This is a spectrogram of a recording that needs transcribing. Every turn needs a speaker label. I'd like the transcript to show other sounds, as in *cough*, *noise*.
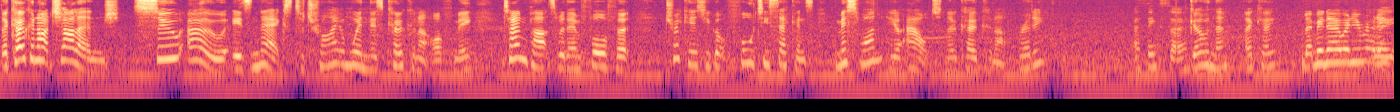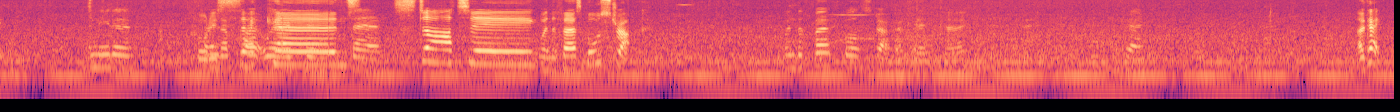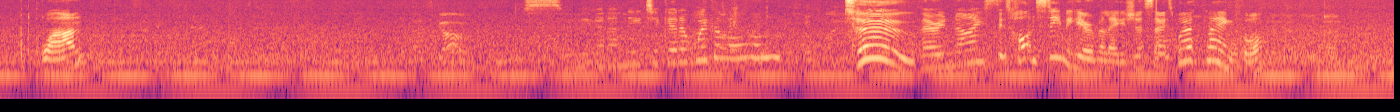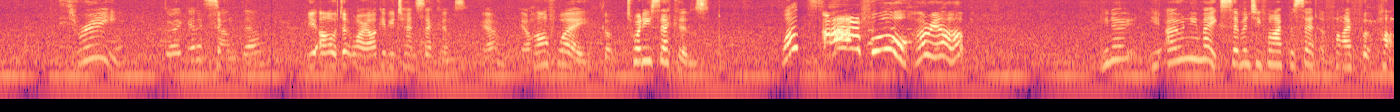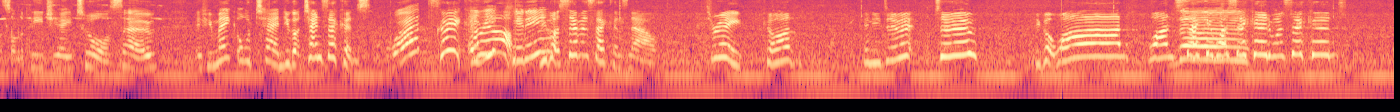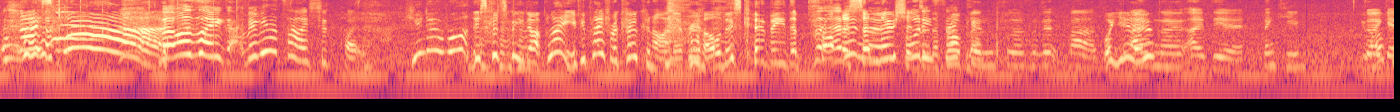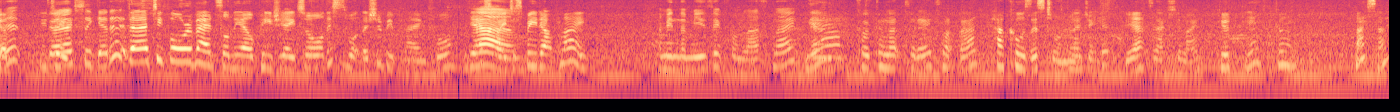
Speaker 1: The Coconut Challenge. Sue O is next to try and win this coconut off me. 10 putts within four foot. Trick is you've got 40 seconds. Miss one, you're out. No coconut. Ready?
Speaker 2: I think so.
Speaker 1: Go on then. Okay. Let me know when you're ready.
Speaker 2: Wait. I need a
Speaker 1: 40
Speaker 2: find a part where I can
Speaker 1: seconds. Starting when the first ball struck.
Speaker 2: when the first ball struck. Okay.
Speaker 1: Okay.
Speaker 2: Okay.
Speaker 1: Okay. One. So you're gonna need to get a wiggle on. Two. Very nice. It's hot and steamy here in Malaysia, so it's worth playing for. Three.
Speaker 2: Do I get a countdown?
Speaker 1: Yeah, oh, don't worry, I'll give you 10 seconds. Yeah, you're halfway. Got 20 seconds.
Speaker 2: What?
Speaker 1: Ah, four! Hurry up! You know, you only make 75% of five foot putts on the PGA Tour, so if you make all 10, you've got 10 seconds.
Speaker 2: What?
Speaker 1: Quick,
Speaker 2: Are
Speaker 1: hurry
Speaker 2: you
Speaker 1: up!
Speaker 2: kidding?
Speaker 1: You've got seven seconds now. Three, come on. Can you do it? Two. You've got one. One second, one
Speaker 2: No.
Speaker 1: second, one second. *laughs* Nice work!
Speaker 2: That was like maybe that's how I should play.
Speaker 1: You know what? This could speed up play. If you play for a coconut on every *laughs* hole, this could be the proper
Speaker 2: didn't know
Speaker 1: solution to the problem.
Speaker 2: 40 seconds was a bit fast.
Speaker 1: Well, you-
Speaker 2: I have no idea. Thank you. Do
Speaker 1: You're
Speaker 2: I get it?
Speaker 1: You
Speaker 2: do,
Speaker 1: do.
Speaker 2: I actually get it?
Speaker 1: 34 events on the LPGA Tour. This is what they should be playing for. That's the way
Speaker 2: Yeah.
Speaker 1: to speed up play.
Speaker 2: I mean the music from last night.
Speaker 1: Yeah.
Speaker 2: coconut today. It's not bad.
Speaker 1: How cool is this
Speaker 2: Can I
Speaker 1: tournament?
Speaker 2: drink it?
Speaker 1: Yeah,
Speaker 2: It's actually mine.
Speaker 1: good. Yeah, go on. Nice, huh?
